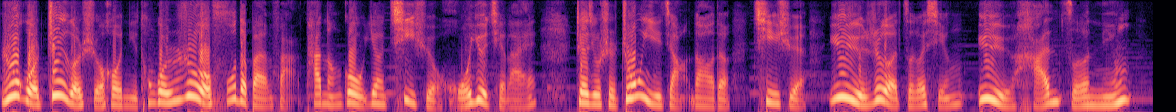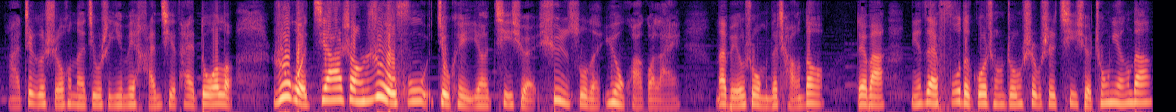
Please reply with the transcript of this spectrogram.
如果这个时候你通过热敷的办法，它能够让气血活跃起来，这就是中医讲到的气血遇热则行，遇寒则凝。啊，这个时候呢，就是因为寒气太多了，如果加上热敷，就可以让气血迅速的运化过来。那比如说我们的肠道，对吧？您在敷的过程中，是不是气血充盈的？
